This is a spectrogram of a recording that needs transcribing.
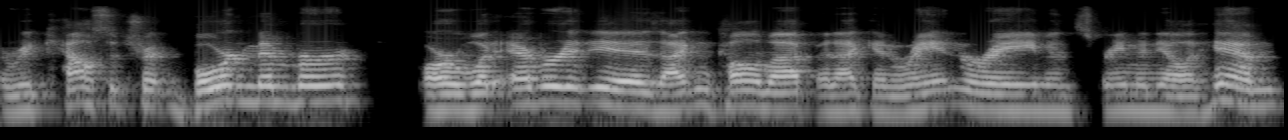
a recalcitrant board member or whatever it is, I can call him up and I can rant and rave and scream and yell at him.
